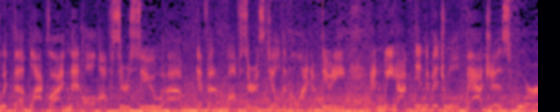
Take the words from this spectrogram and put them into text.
with the black line that all officers do um, if an officer is killed in the line of duty. And we have individual badges for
